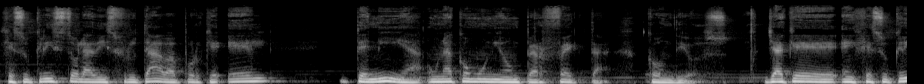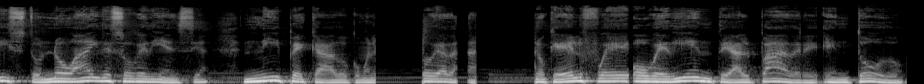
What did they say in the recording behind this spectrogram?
Jesucristo la disfrutaba porque él tenía una comunión perfecta con Dios ya que en Jesucristo no hay desobediencia ni pecado como en el caso de Adán, sino que Él fue obediente al Padre en todo.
